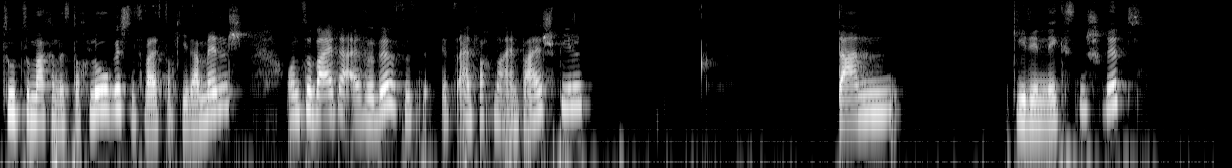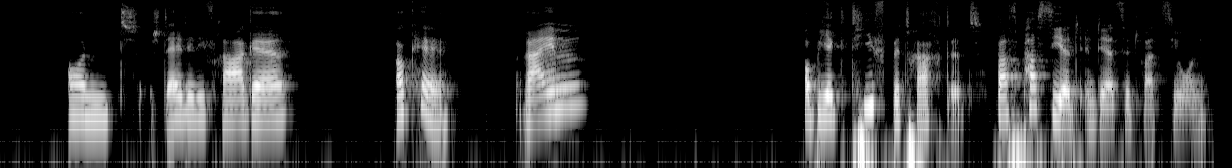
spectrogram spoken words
zuzumachen ist doch logisch, das weiß doch jeder Mensch und so weiter. Also das ist jetzt einfach nur ein Beispiel. Dann geh den nächsten Schritt und stell dir die Frage, okay, rein objektiv betrachtet, was passiert in der Situation,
